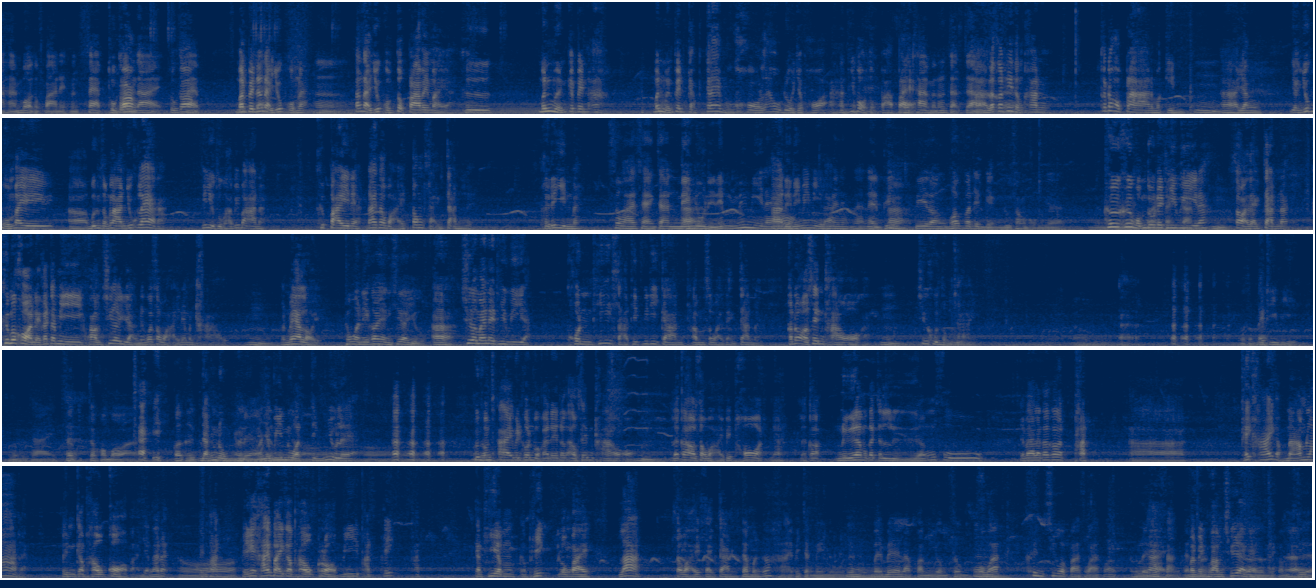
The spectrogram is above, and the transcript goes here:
อาหารบ่อตกปลาเนี่ยมันแซ่บถูกต้องจำได้ถูกต้อง แซ่บมันเป็นตั้งแต่ยุคผมแล้วเออ ตั้งแต่ยุคผมตกปลาใหม่ๆอะคือ มันเหมือนกับเป็นอะมันเหมือนเป็นกับแกล้มของคอเหล้าโดยเฉพาะอาหารที่บ่อตกปลาแปรลสกชาติมันต้องจัดจ้านอ่าแล้วก็ที่สำคัญก็ต้องเอาปลามากิน อืมอ่าอย่างอย่างยุคผมไปเอ่อบึงสำราญยุคแรกอะ ที่อยู่สุขาพิบาลอะ คือไปเนี่ยได้ถวายต้องแสงจันทร์เลย เคยได้ยินไหม สวายแสงจันทร์เมนูเดี๋ยวนี้มันไม่มีแล้วอ่าเดี๋ยวนี้ไม่มีแล้ว ไม่ต้องนะเนี่ยพี่อ่า พี่ลองเพราะว่าเด็กๆดูช่องผมเยอะมัน คือคือผมดูในทีวีนะ อืมสวายแสงจันทร์นะ คือเมื่อก่อนเนี่ยก็จะมีความเชื่ออย่างหนึ่งว่าสวายเนี่ยมันขาว อืมมันไม่อร่อย ทุกวันนี้ก็ยังเชื่ออยู่ อ่า เชื่อไหมในทีวีอะ คนที่สาธิตวิธีการทำสวายแสงจันทร์อะเขาต้องเอาเส้นขาวออกอะ อืมชื่อคุณสมชายอ่าคนสมในชายทีวีคนสมชายเออเจ้าของบ่อใช่ ก็คือยังหนุ่มอยู่เลยอะยังมีหนวดจิ๋มอยู่เลยอะ อ๋อ คุณสมชายเป็นคนบอกว่าเนี่ยต้องเอาเส้นขาวออก อืม แล้วก็เอาสวายไปทอดนะ แล้วก็เนื้อมันก็จะเหลืองฟูใช่ไหมแล้วก็ก็ผัดอ่าคล้ายๆกับน้ำราดอะ เป็นกะเพรากรอบอะ อย่างนั้นอะ อ๋อ เป็นผัด เป็นคล้ายๆใบกะเพรากรอบ มีผัดพริก ผัดกระเทียมกับพริกลงไป ราดสวายใส่จาน แต่มันก็หายไปจากเมนูอืนะมมันไม่ได้รับความนิยมซึ่งอืม ผมว่าขึ้นชื่อว่าปลาสวายก็เลยไม่สั่งกันมันเป็นความเชื่อไงเออเป็นความเชื่อ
